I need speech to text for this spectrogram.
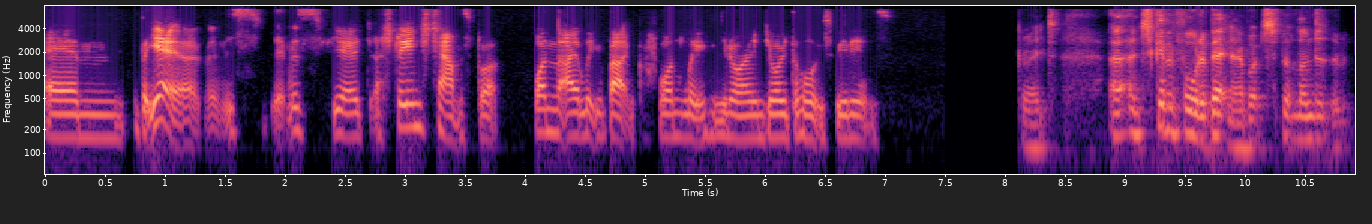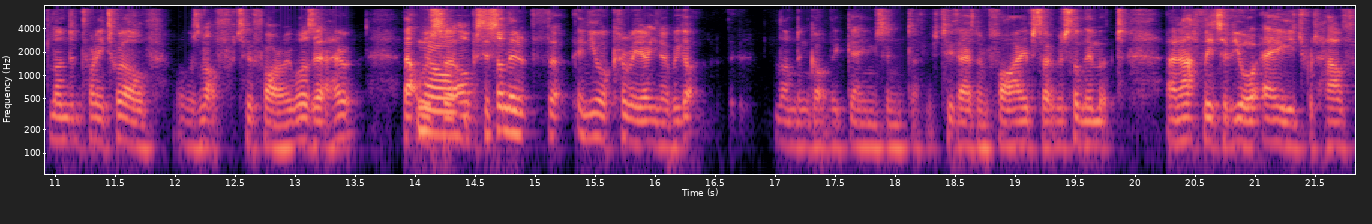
Um, but yeah, it was it was yeah a strange chance, but one that I look back fondly. You know, I enjoyed the whole experience. Great. Uh, and skipping forward a bit now, but, but London, London 2012 was not too far away, was it? How that was no. uh, obviously something that in your career, you know, we got London got the games in I think it was 2005, so it was something that an athlete of your age would have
